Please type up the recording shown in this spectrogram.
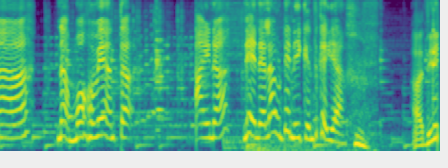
ఆ, నా మొహమే అంత. అయినా నేనెలా ఉంటే నీకెందుకయ్యా? అది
